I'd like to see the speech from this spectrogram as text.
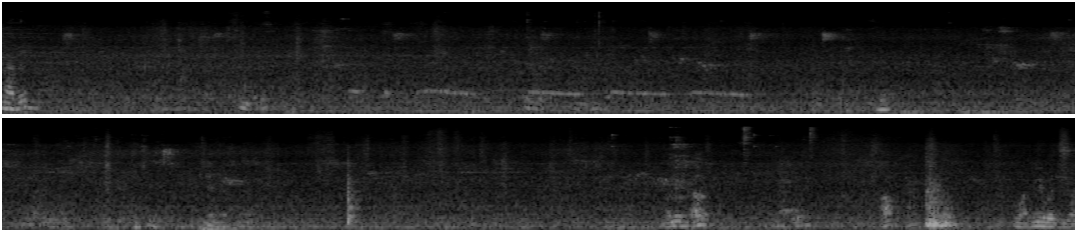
చీర తీసుకోండి अगली बदला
